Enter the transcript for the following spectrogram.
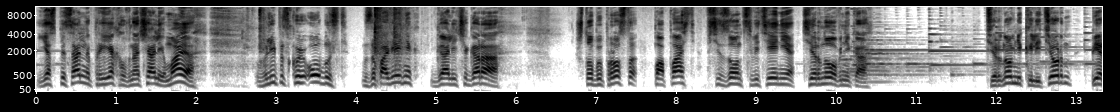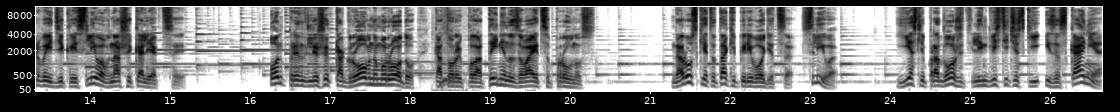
Я специально приехал в начале мая в Липецкую область, в заповедник Галича гора, чтобы просто попасть в сезон цветения терновника – Терновник или терн – первая дикая слива в нашей коллекции. Он принадлежит к огромному роду, который по латыни называется прунус. На русский это так и переводится – слива. Если продолжить лингвистические изыскания,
